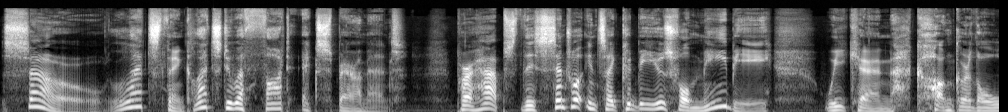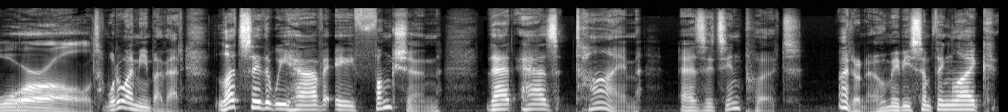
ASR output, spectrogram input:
So, let's think. Let's do a thought experiment. Perhaps this central insight could be useful. Maybe we can conquer the world. What do I mean by that? Let's say that we have a function that has time as its input. I don't know, maybe something like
